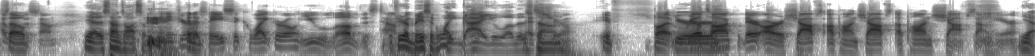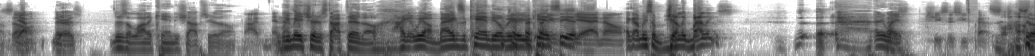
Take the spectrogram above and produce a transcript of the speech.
I So love this town. Yeah, this sounds awesome. And if you're It a is. basic white girl, you love this town. if you're a basic white guy, you love this town. That's town. true. if But You're- real talk, there are shops upon shops upon shops out here. Yeah. So yeah, there is. Yeah. There's a lot of candy shops here, though. I, We made sure to stop there, though. I got, we got bags of candy over here. You can't see it. Yeah, I know. I got me some jelly bellies. Anyway, Nice. Jesus, you fat slob. So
